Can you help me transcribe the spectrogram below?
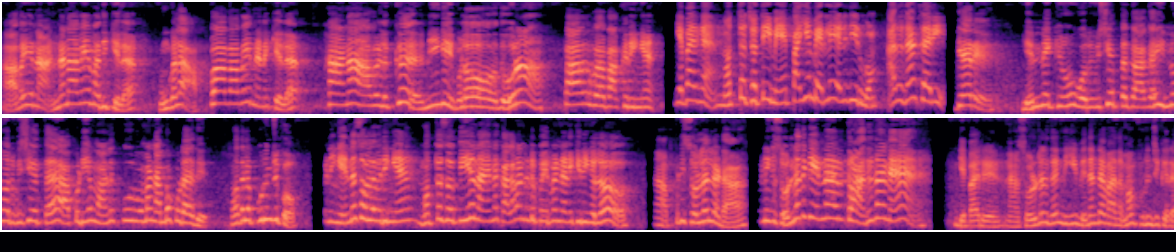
அவ என்ன அண்ணனாவே மதிக்கல. உங்களை அப்பாவாவே நினைக்கல. ஆனா அவளுக்கு நீங்க இவ்வளவு தூரம் பா- பாக்குறீங்க. இங்க பாருங்க மொத்த சொத்தையுமே பையன் பேர்ல எழுதிடுவோம் அதுதான் சரி. யாரு என்னைக்கும் ஒரு விஷயத்துக்காக இன்னொரு விஷயத்த அப்படியே மனப்பூர்வமா நம்ப கூடாது முதல்ல புரிஞ்சுக்கோ. இப்ப நீங்க என்ன சொல்ல வரீங்க? மொத்த சொத்தையும் நான் என்ன களவாண்டுட்டு போயிருவேன்னு நினைக்கிறீங்களோ? நான் அப்படி சொல்லலடா. நீங்க சொன்னதுக்கு என்ன அர்த்தம்? அதுதானே. இங்க பாரு நான் சொல்றத நீ விதண்டவாதமா புரிஞ்சுக்கிற.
